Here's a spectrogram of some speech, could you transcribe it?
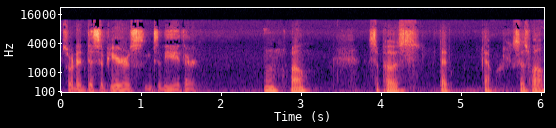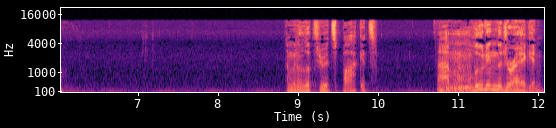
sort of disappears into the ether. Hmm, Well, I suppose that that works as well. I'm going to look through its pockets. I'm looting the dragon.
